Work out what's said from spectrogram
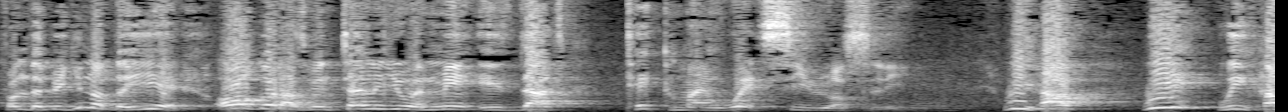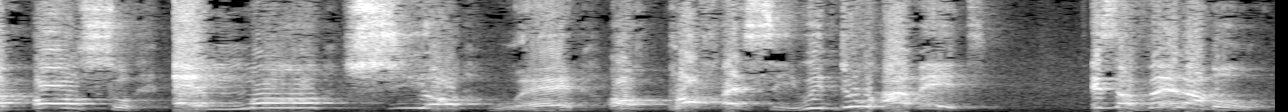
from the beginning of the year, all God has been telling you and me is that take my word seriously. We have we we have also a more sure word of prophecy. We do have it. It's available.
